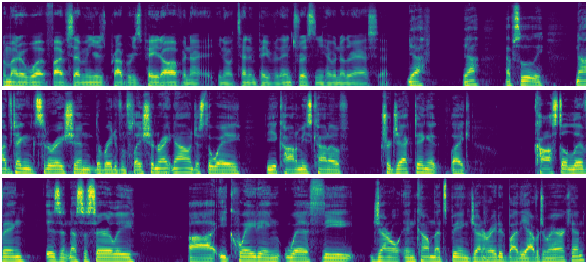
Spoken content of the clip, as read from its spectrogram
no matter what, five seven years, property's paid off, and I you know tenant pay for the interest, and you have another asset. Yeah, yeah, absolutely. Now, have you taken into consideration the rate of inflation right now and just the way the economy's kind of trajecting? It like cost of living isn't necessarily uh, equating with the general income that's being generated by the average American.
